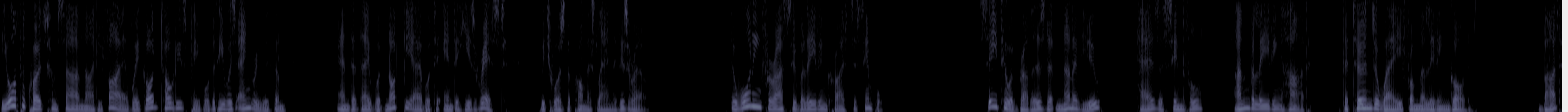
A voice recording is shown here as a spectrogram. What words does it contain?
The author quotes from Psalm 95, where God told his people that he was angry with them and that they would not be able to enter his rest, which was the promised land of Israel. The warning for us who believe in Christ is simple. See to it, brothers, that none of you has a sinful, unbelieving heart that turns away from the living God. But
